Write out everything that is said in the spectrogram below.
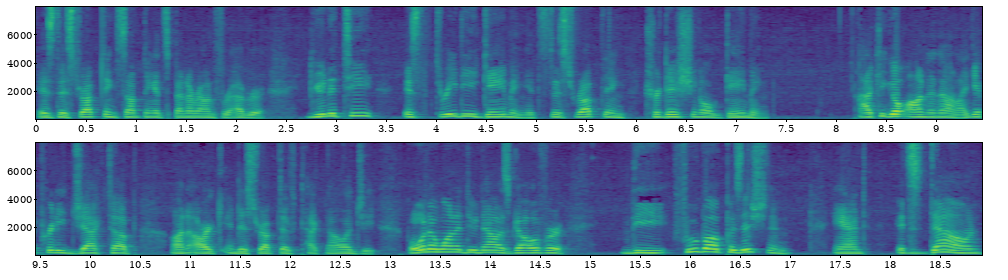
is disrupting something that's been around forever. Unity is 3D gaming, it's disrupting traditional gaming. I could go on and on. I get pretty jacked up on ARK and disruptive technology. But what I want to do now is go over the Fubo position and it's down,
